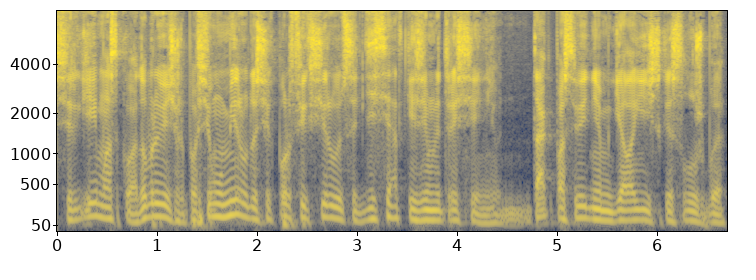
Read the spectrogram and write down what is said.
Сергей Москва. Добрый вечер. По всему миру до сих пор фиксируются десятки землетрясений. Так, по сведениям геологической службы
